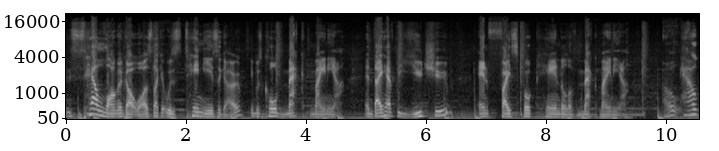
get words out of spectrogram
This is how long ago it was. Like it was ten years ago. It was called Mac Mania, and they have the YouTube and Facebook handle of Mac Mania. oh, How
